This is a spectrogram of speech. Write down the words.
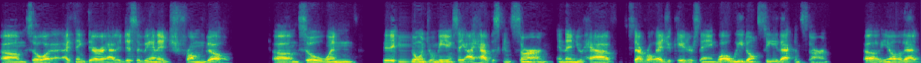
um, so I, I, think they're at a disadvantage from go um, so when they go into a meeting and say i have this concern and then you have several educators saying well we don't see that concern uh, you know that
